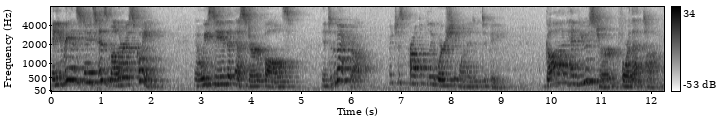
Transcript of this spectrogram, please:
And he reinstates his mother as queen. And we see that Esther falls into the backdrop, which is probably where she wanted it to be. God had used her for that time,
